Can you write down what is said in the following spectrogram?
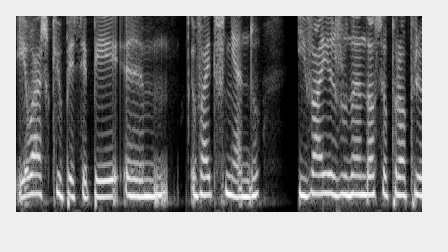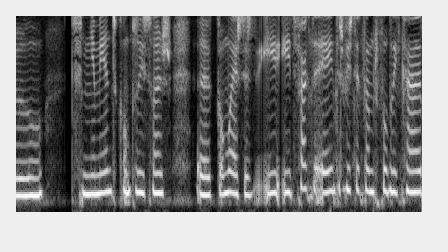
Eu acho que o PCP hum, vai definhando e vai ajudando ao seu próprio definimento com posições uh, como estas. E, e, de facto, a entrevista que vamos publicar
